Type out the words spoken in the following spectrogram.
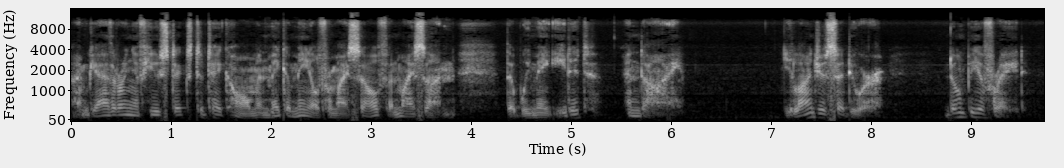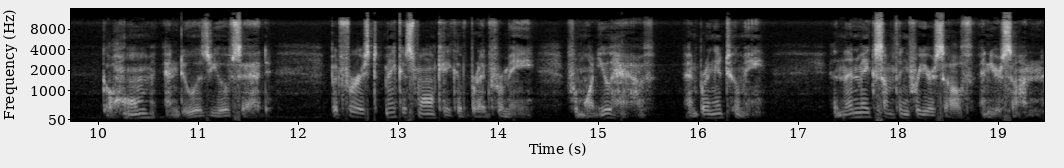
I'm gathering a few sticks to take home and make a meal for myself and my son, that we may eat it and die. Elijah said to her, Don't be afraid. Go home and do as you have said. But first, make a small cake of bread for me, from what you have, and bring it to me. And then make something for yourself and your son.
